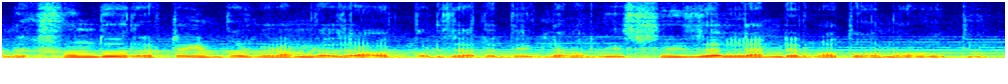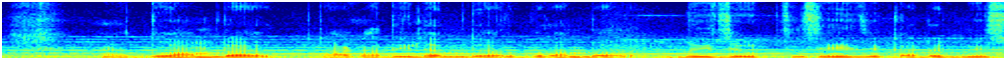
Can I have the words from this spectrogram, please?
অনেক সুন্দর একটা এনভারনমেন্ট আমরা যাওয়ার পর যারা দেখলাম আর কি, সুইজারল্যান্ডের মতো অনুভূতি। হ্যাঁ তো আমরা টাকা দিলাম, দেওয়ার পর আমরা ব্রিজে উঠতেছি, এই যে কাঠের ব্রিজ।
